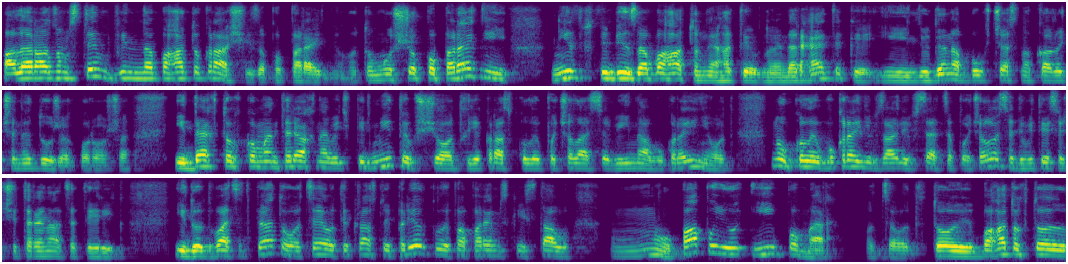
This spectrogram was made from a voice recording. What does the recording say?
Але разом з тим він набагато кращий за попереднього, тому що попередній ніс в собі забагато негативної енергетики, і людина був, чесно кажучи, не дуже хороша. І дехто в коментарях навіть підмітив, що от якраз коли почалася війна в Україні, от ну коли в Україні взагалі все це почалося, 2013 рік, і до 25-го, це от якраз той період, коли Папа Римський став ну папою і помер. Оце от то багато хто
